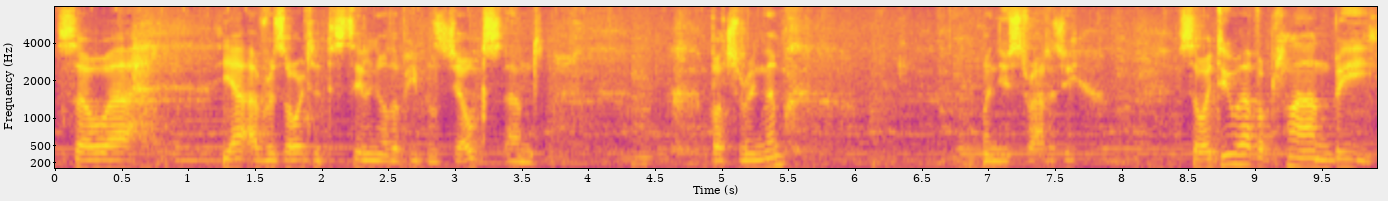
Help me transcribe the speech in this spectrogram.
So, uh, yeah, I've resorted to stealing other people's jokes and butchering them. My new strategy. So, I do have a plan B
